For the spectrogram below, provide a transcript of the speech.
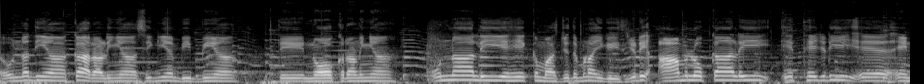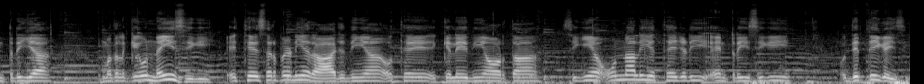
ਉਹਨਾਂ ਦੀਆਂ ਘਰ ਵਾਲੀਆਂ ਸੀਗੀਆਂ, ਬੀਬੀਆਂ ਤੇ ਨੌਕਰਾਣੀਆਂ, ਉਹਨਾਂ ਲਈ ਇਹ ਇੱਕ ਮਸਜਿਦ ਬਣਾਈ ਗਈ ਸੀ, ਜਿਹੜੇ ਆਮ ਲੋਕਾਂ ਲਈ ਇੱਥੇ ਜਿਹੜੀ ਐਂਟਰੀ ਆ, ਮਤਲਬ ਕਿ ਉਹ ਨਹੀਂ ਸੀਗੀ। ਇੱਥੇ ਸਿਰਫ ਜਿਹੜੀਆਂ ਰਾਜ ਦੀਆਂ, ਉੱਥੇ ਕਿਲੇ ਦੀਆਂ ਔਰਤਾਂ ਸੀਗੀਆਂ, ਉਹਨਾਂ ਲਈ ਇੱਥੇ ਜਿਹੜੀ ਐਂਟਰੀ ਸੀਗੀ, ਉਹ ਦਿੱਤੀ ਗਈ ਸੀ।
